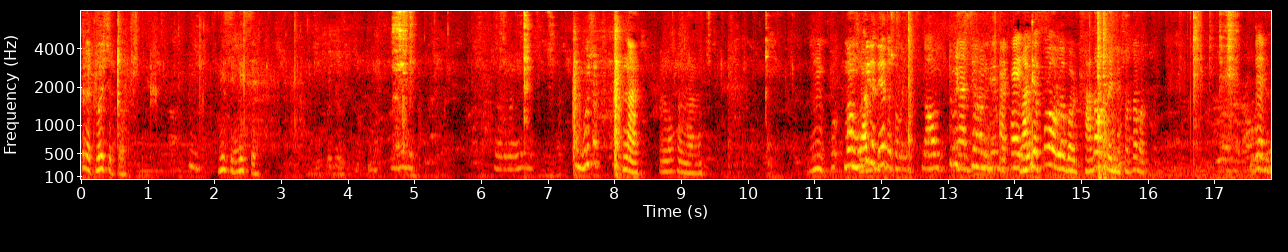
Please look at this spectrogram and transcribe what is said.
প্লেট লইছি তো নিচে নিচে না ভাত আছে না বিয়ে না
